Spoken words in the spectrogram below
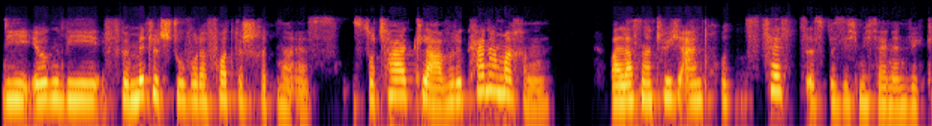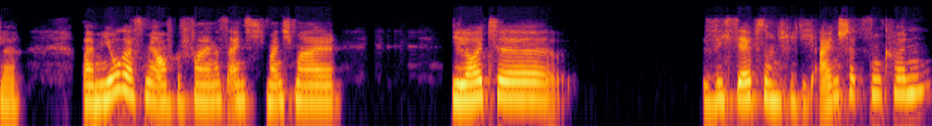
die irgendwie für Mittelstufe oder Fortgeschrittener ist. Ist total klar, würde keiner machen, weil das natürlich ein Prozess ist, bis ich mich dann entwickle. Beim Yoga ist mir aufgefallen, dass eigentlich manchmal die Leute sich selbst noch nicht richtig einschätzen können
